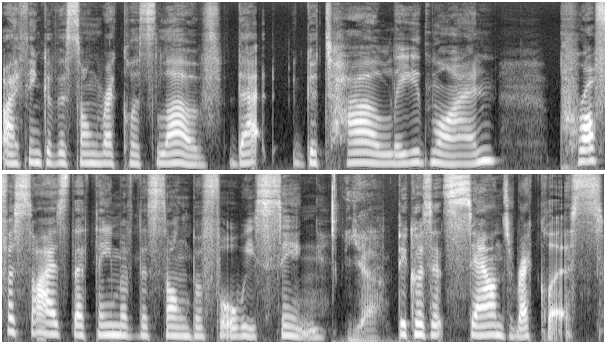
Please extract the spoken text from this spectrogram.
I think of the song Reckless Love, that guitar lead line prophesies the theme of the song before we sing Yeah, because it sounds reckless.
